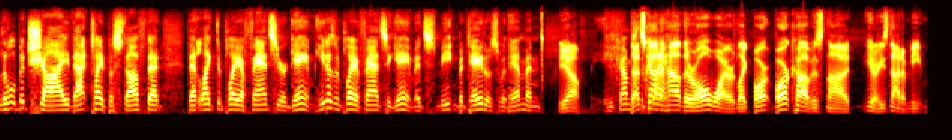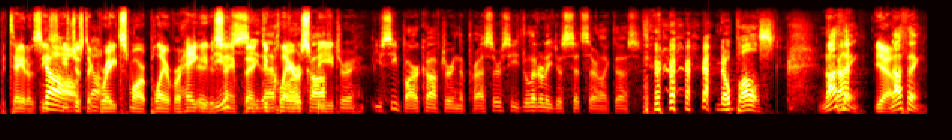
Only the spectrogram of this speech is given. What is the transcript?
a little bit shy, that type of stuff. That that like to play a fancier game. He doesn't play a fancy game. It's meat and potatoes with him, and Yeah, he comes. that's kind of how they're all wired. Like Bar- Barkov is not, you know, he's not a meat and potatoes. He's, No, he's just a no. great, smart player. Verhaeghe, Dude, the do you same see thing. that Duclair Barkov speed. dur- you see Barkov during the pressers. He literally just sits there like this. no pulse. Nothing. Yeah. Nothing.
